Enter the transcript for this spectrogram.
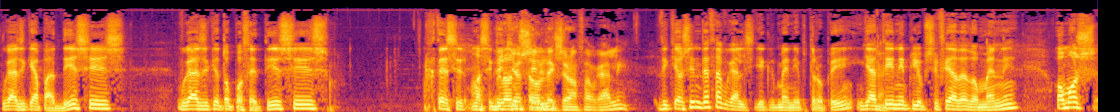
Βγάζει και απαντήσεις, βγάζει και τοποθετήσεις. Χθες μας συγκλώνησε Δικαιοσύνη όλους. δεν ξέρω αν θα βγάλει. Δικαιοσύνη δεν θα βγάλει συγκεκριμένη επιτροπή, γιατί Ναι. είναι η πλειοψηφία δεδομένη. Όμως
